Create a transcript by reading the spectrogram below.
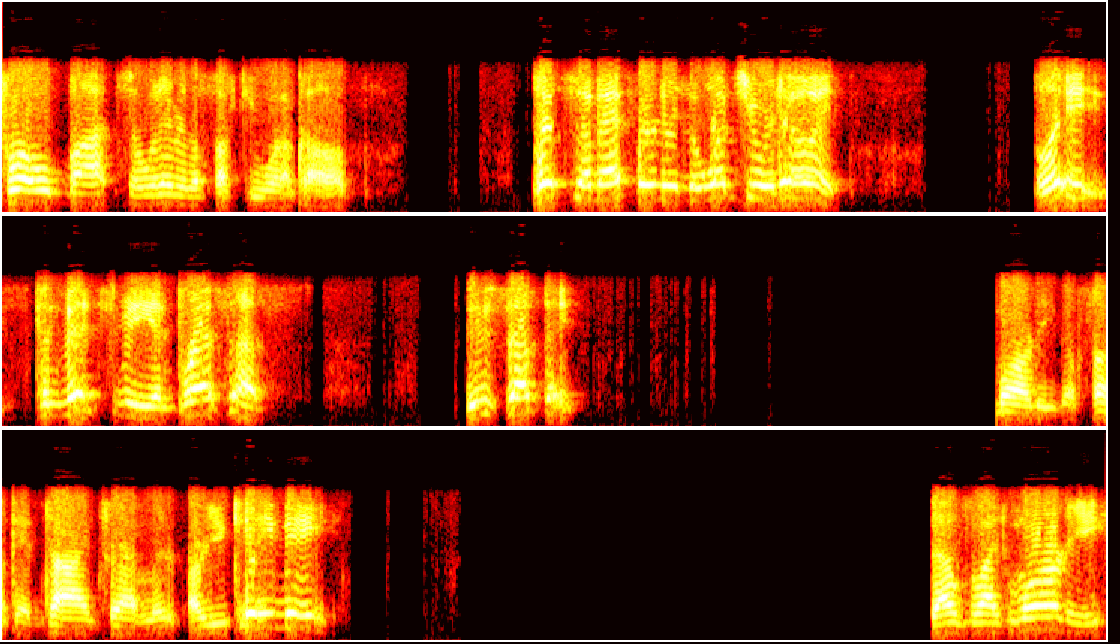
troll bots or whatever the fuck you want to call them. Put some effort into what you are doing. Please convince me, impress us. Do something. Marty, the fucking time traveler. Are you kidding me? Sounds like Marty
